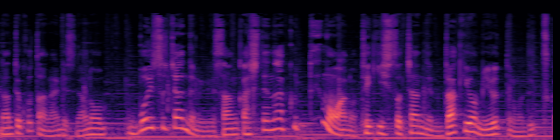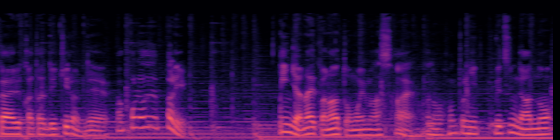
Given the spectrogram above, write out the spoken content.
なんてことはないですねあのボイスチャンネルに参加してなくてもあのテキストチャンネルだけを見るっていうのも使える方できるんで、まあ、これはやっぱりいいんじゃないかなと思います。はい、あの本当に別に何の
